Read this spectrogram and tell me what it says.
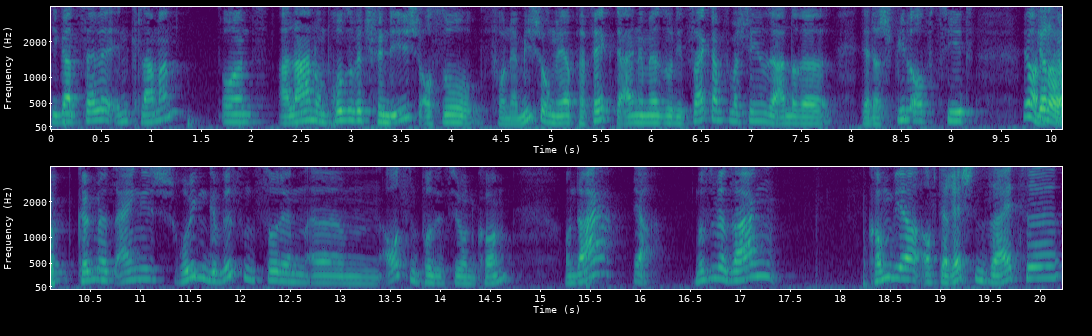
die Gazelle in Klammern. Und Alan und Prosovic finde ich auch so von der Mischung her perfekt. Der eine mehr so die Zweikampfmaschine, der andere, der das Spiel aufzieht. Ja, genau. dann können wir jetzt eigentlich ruhigen Gewissens zu den ähm, Außenpositionen kommen. Und da, ja, müssen wir sagen, kommen wir auf der rechten Seite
